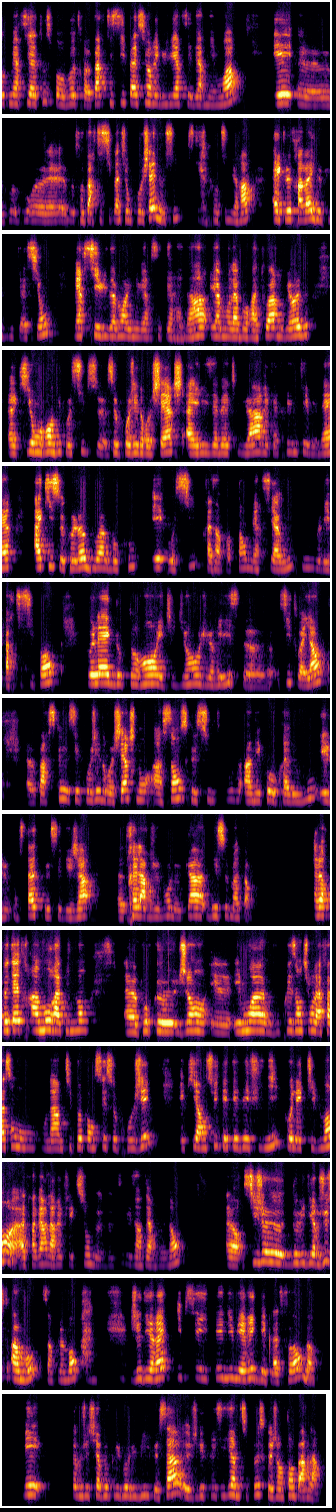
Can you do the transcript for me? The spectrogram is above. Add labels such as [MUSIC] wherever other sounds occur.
Donc, merci à tous pour votre participation régulière ces derniers mois et pour, votre participation prochaine aussi, [LAUGHS] puisqu'elle continuera avec le travail de publication. Merci évidemment à l'Université RENA et à mon laboratoire IOD qui ont rendu possible ce, projet de recherche, à Elisabeth Huard et Catherine Kebener, à qui ce colloque doit beaucoup et aussi, très important, merci à vous, les participants, collègues, doctorants, étudiants, juristes, euh, citoyens, euh, parce que ces projets de recherche n'ont un sens que s'ils trouvent un écho auprès de vous, et je constate que c'est déjà euh, très largement le cas dès ce matin. Alors peut-être un mot rapidement pour que Jean et moi vous présentions la façon dont on a un petit peu pensé ce projet et qui a ensuite été défini collectivement à travers la réflexion de, de tous les intervenants. Alors, si je devais dire juste un mot, simplement, [LAUGHS] je dirais ipséité numérique des plateformes. Mais comme je suis un peu plus volubile que ça, euh, je vais préciser un petit peu ce que j'entends par là.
